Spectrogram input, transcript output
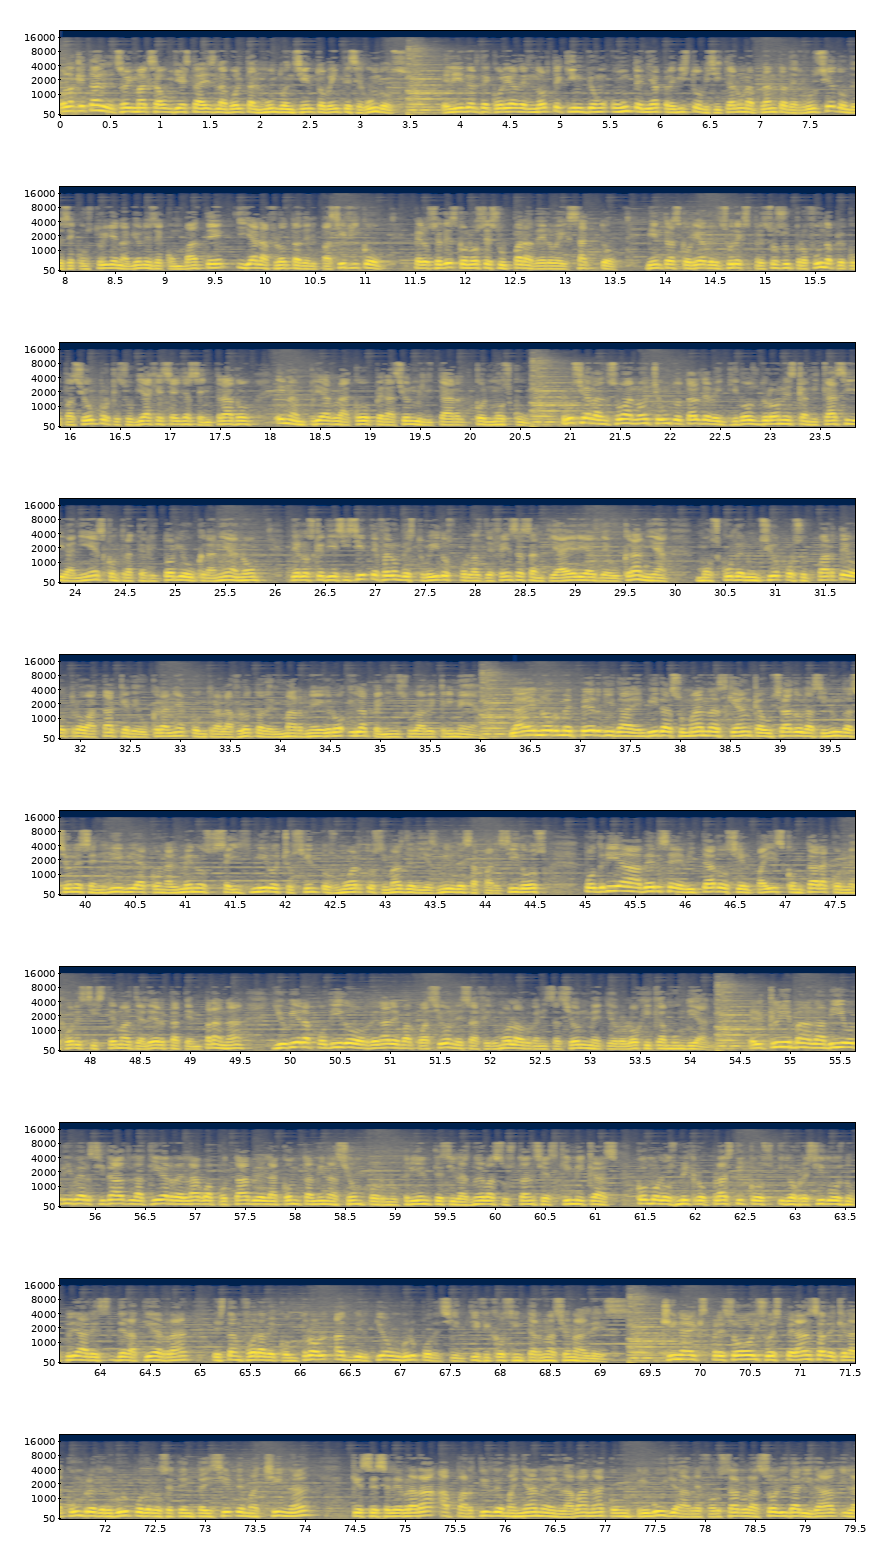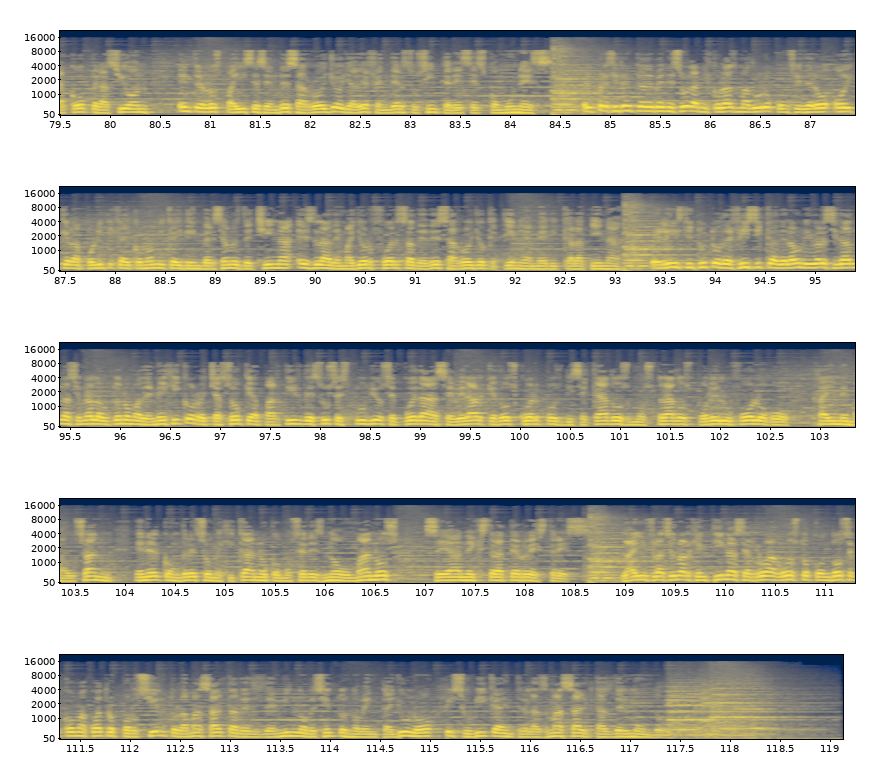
Hola, ¿qué tal? Soy Max Aub y esta es la vuelta al mundo en 120 segundos. El líder de Corea del Norte, Kim Jong-un, tenía previsto visitar una planta de Rusia donde se construyen aviones de combate y a la flota del Pacífico, pero se desconoce su paradero exacto, mientras Corea del Sur expresó su profunda preocupación porque su viaje se haya centrado en ampliar la cooperación militar con Moscú. Rusia lanzó anoche un total de 22 drones kamikaze iraníes contra territorio ucraniano, de los que 17 fueron destruidos por las defensas antiaéreas de Ucrania Moscú denunció por su parte otro ataque de Ucrania contra la flota del Mar Negro y la península de Crimea. La enorme pérdida en vidas humanas que han causado las inundaciones en Libia con al menos 6.800 muertos y más de 10.000 desaparecidos podría haberse evitado si el país contara con mejores sistemas de alerta temprana y hubiera podido ordenar evacuaciones, afirmó la Organización Meteorológica Mundial. El clima, la biodiversidad, la tierra, el agua potable, la contaminación por nutrientes y las nuevas sustancias químicas como los microplásticos y los residuos nucleares de la Tierra están fuera de control, advirtió un grupo de científicos internacionales. China expresó hoy su esperanza de que la cumbre del grupo de los 77 Machina que se celebrará a partir de mañana en La Habana contribuya a reforzar la solidaridad y la cooperación entre los países en desarrollo y a defender sus intereses comunes. El presidente de Venezuela, Nicolás Maduro, consideró hoy que la política económica y de inversiones de China es la de mayor fuerza de desarrollo que tiene América Latina. El Instituto de Física de la Universidad Nacional Autónoma de México rechazó que a partir de sus estudios se pueda aseverar que dos cuerpos disecados mostrados por el ufólogo Jaime Maussan en el Congreso mexicano como seres no humanos sean extraterrestres. La inflación argentina cerró agosto con 12,4%, la más alta desde 1991 y se ubica entre las más altas del mundo.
